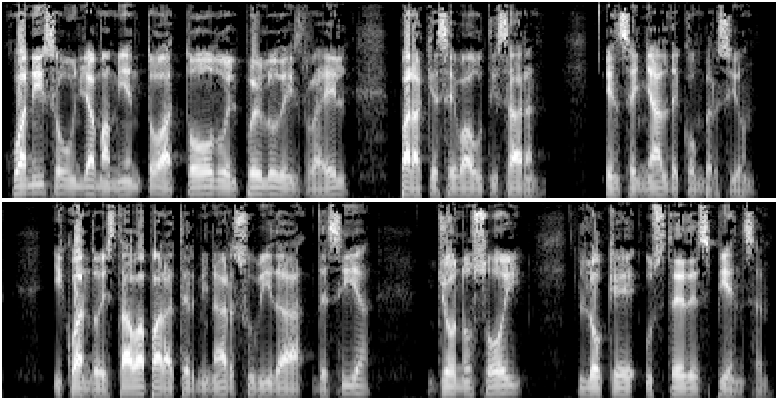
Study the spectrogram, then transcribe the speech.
Juan hizo un llamamiento a todo el pueblo de Israel para que se bautizaran en señal de conversión. Y cuando estaba para terminar su vida decía, yo no soy lo que ustedes piensan,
